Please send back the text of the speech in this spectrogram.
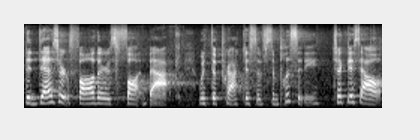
the desert fathers fought back with the practice of simplicity. Check this out.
